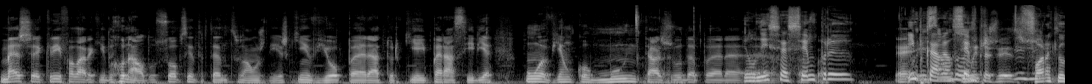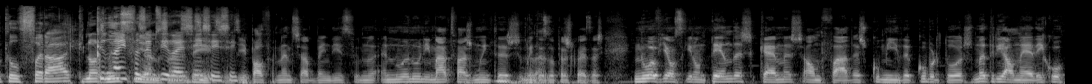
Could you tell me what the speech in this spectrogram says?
mas ah, queria falar aqui de Ronaldo. Soube-se, entretanto, há uns dias, que enviou para a Turquia e para a Síria um avião com muita ajuda para. Ele ah, nisso é para as pessoas. É, impecável, sempre. Muitas vezes. Fora aquilo que ele fará que nós Que nem, nem fazemos ideia, não é? sim, sim. E Paulo Fernandes sabe bem disso. No, no anonimato faz muitas, muitas outras coisas. No avião seguiram tendas, camas, almofadas, comida, cobertores, material médico.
